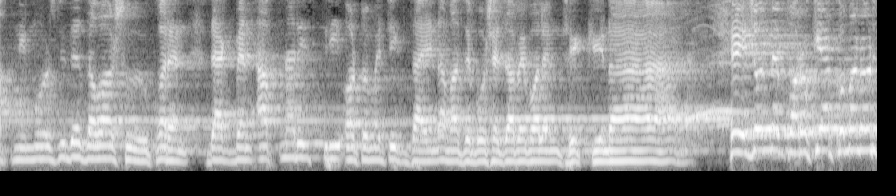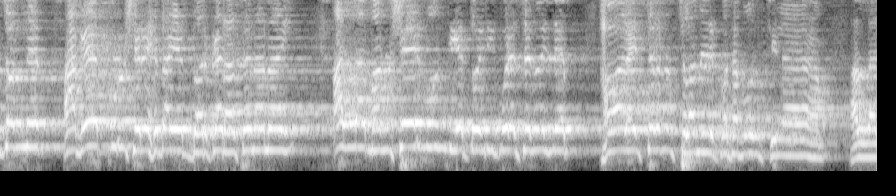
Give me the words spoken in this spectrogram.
আপনি মসজিদে যাওয়া শুরু করেন, দেখবেন আপনার স্ত্রী অটোমেটিক যায় নামাজে বসে যাবে, বলেন ঠিক কিনা? এই জন্য পরকিয়া কমানোর জন্য আগে পুরুষের হেদায়ের দরকার আছে না নাই? আল্লাহ মানুষের মন দিয়ে তৈরি করেছেন ওই যে হাওয়া আলাইসালামের কথা বলছিলাম। আল্লাহ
